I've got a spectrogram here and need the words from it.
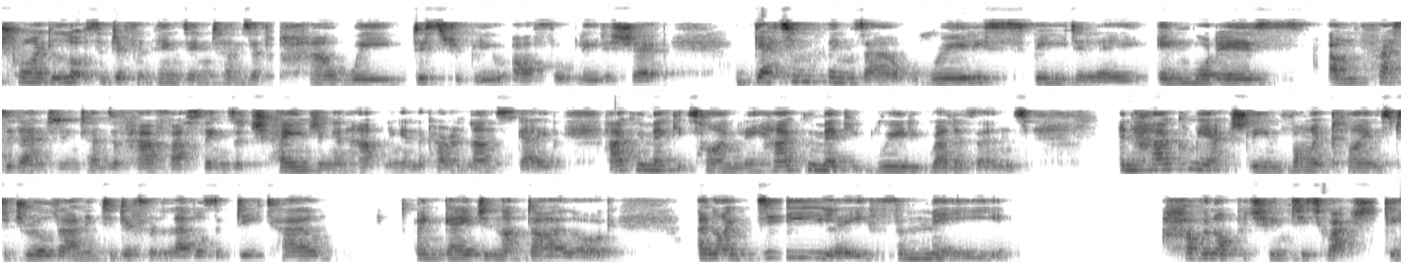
tried lots of different things in terms of how we distribute our thought leadership, getting things out really speedily in what is unprecedented in terms of how fast things are changing and happening in the current landscape. How can we make it timely? How can we make it really relevant? And how can we actually invite clients to drill down into different levels of detail, engage in that dialogue? And ideally, for me, have an opportunity to actually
